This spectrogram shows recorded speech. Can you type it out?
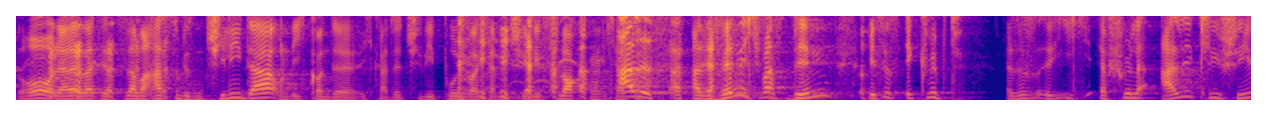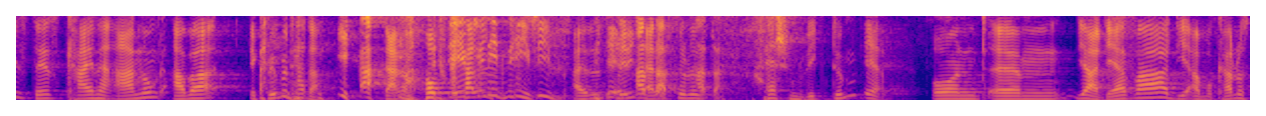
So, dann hat er gesagt, jetzt aber hast du ein bisschen Chili da und ich konnte, ich hatte Chili-Pulver, ich hatte Chili-Flocken. ich hatte- Alles hat Also wenn ich was bin, ist es equipped. Es ist, ich erfülle alle Klischees, der ist keine Ahnung, aber Equipment hat er. Ja, Darauf kann ich definitiv. nicht schieben. Also es ist wirklich ein absolutes. Fashion-Victim. Ja. Und ähm, ja, der war, die Avocados,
